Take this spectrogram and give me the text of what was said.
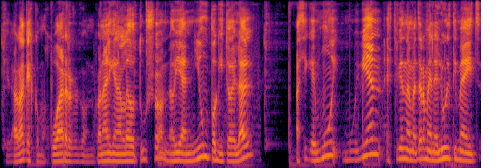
que la verdad que es como jugar con, alguien al lado tuyo, no había ni un poquito de lag. Así que muy, muy bien. Estoy viendo meterme en el Ultimate,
